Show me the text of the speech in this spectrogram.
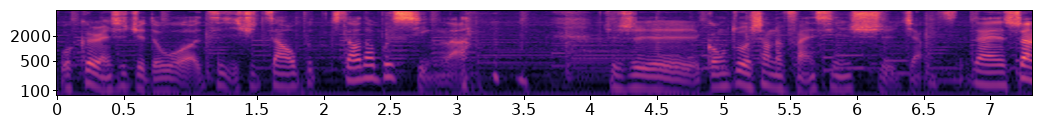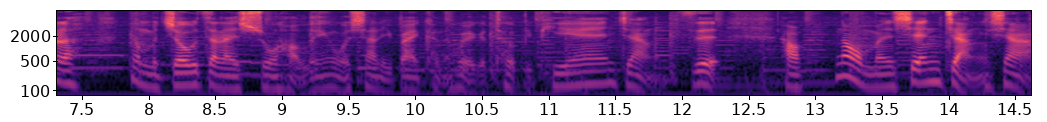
我个人是觉得我自己是糟不糟到不行了。就是工作上的烦心事这样子，但算了，那我们之后再来说好了，因为我下礼拜可能会有个特别篇这样子。好，那我们先讲一下，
